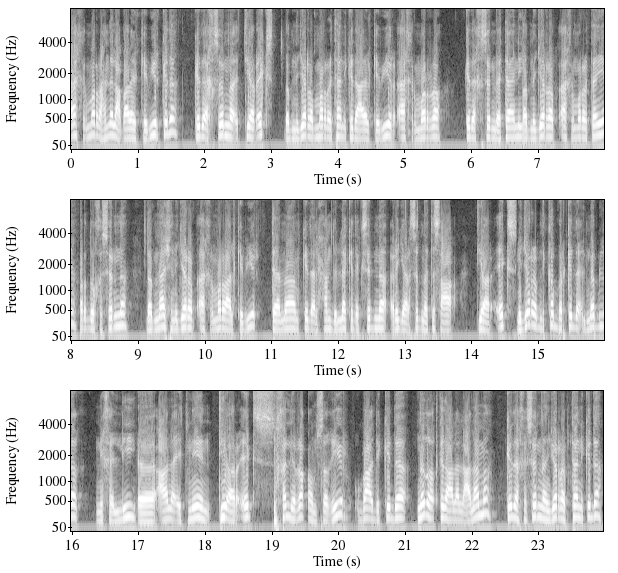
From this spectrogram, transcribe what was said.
آخر مرة هنلعب على الكبير كده. كده خسرنا ال TRX طب نجرب مرة تاني كده على الكبير. آخر مرة كده خسرنا تاني. طب نجرب آخر مرة تانية. برضه خسرنا. طب ماشي نجرب آخر مرة على الكبير. تمام كده الحمد لله كده كسبنا. رجع رصيدنا 9 TRX نجرب نكبر كده المبلغ. نخليه آه على 2 TRX نخلي الرقم صغير وبعد كده نضغط كده على العلامة كده خسرنا نجرب تاني كده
